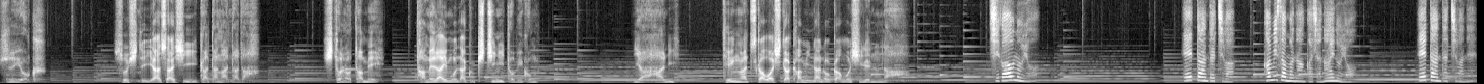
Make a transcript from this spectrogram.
強く。そして優しい方々だ。人のためためらいもなく基地に飛び込む。やはり天が使わした神なのかもしれぬな。違うのよ。エータンたちは神様なんかじゃないのよ。エータンたちはね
